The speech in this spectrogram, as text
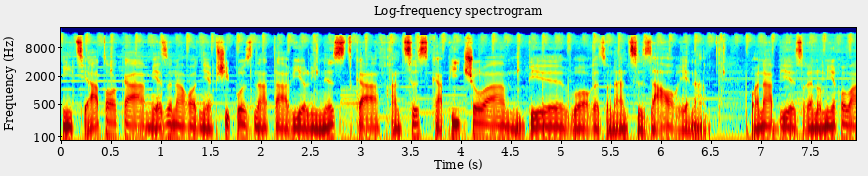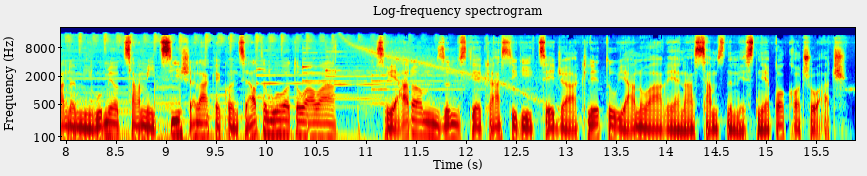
Inicjatorka, międzynarodnie przypoznata violinistka Franciska Piczowa by o rezonancy zahorjena. Ona by z renomierowanymi umiejcami trzy koncerty urotowała, z riadom zimskie klasiki chcedza k letu januarja na samsnym miestnie pokročować.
